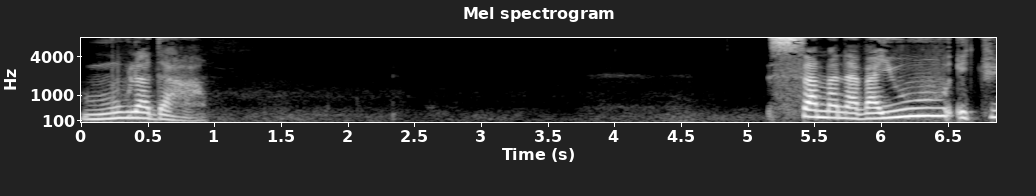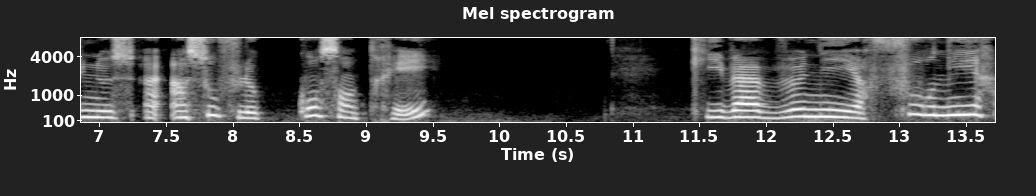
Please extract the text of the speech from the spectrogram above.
Muladhara. Samanavayu est un souffle concentré qui va venir fournir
